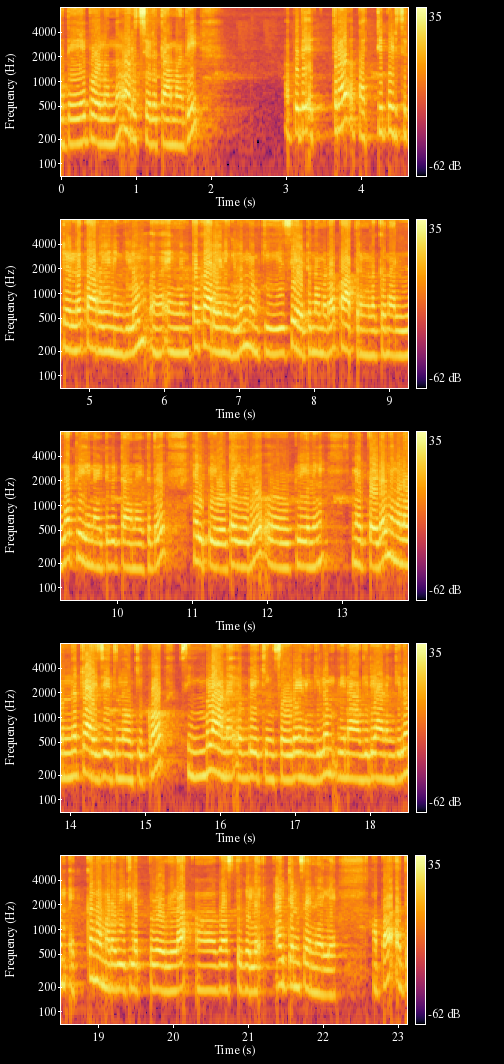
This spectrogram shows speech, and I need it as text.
അതേപോലെ ഒന്ന് ഉരച്ചെടുത്താൽ മതി. അപ്പോൾ ഇത് എത്ര പറ്റി പിടിച്ചിട്ടുള്ള കറിയാണെങ്കിലും എങ്ങനത്തെ കറിയാണെങ്കിലും നമുക്ക് ഈസി ആയിട്ട് നമ്മുടെ പാത്രങ്ങളൊക്കെ നല്ല ക്ലീൻ ആയിട്ട് കിട്ടാനായിട്ട് ഇത് ഹെൽപ്പ് ചെയ്യും കേട്ടോ ഈ ഒരു ക്ലീനിങ് മെത്തേഡ് നിങ്ങളൊന്ന് ട്രൈ ചെയ്ത് നോക്കിക്കോ. സിമ്പിളാണ് ബേക്കിംഗ് സോഡ ആണെങ്കിലും വിനാഗിരി ആണെങ്കിലും ഒക്കെ നമ്മുടെ വീട്ടിലെപ്പോഴുള്ള വസ്തുക്കൾ ഐറ്റംസ് തന്നെയല്ലേ? അപ്പോൾ അത്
